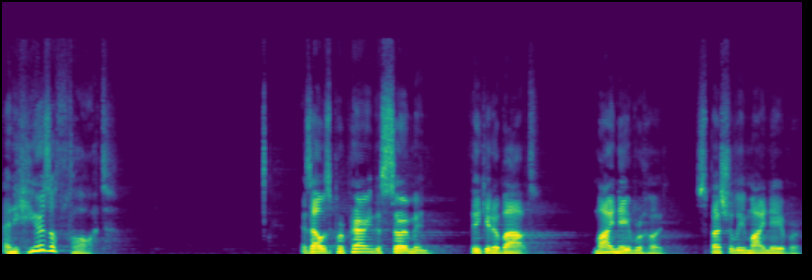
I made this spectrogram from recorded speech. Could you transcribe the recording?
And here's a thought. As I was preparing the sermon, thinking about my neighborhood, especially my neighbor,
